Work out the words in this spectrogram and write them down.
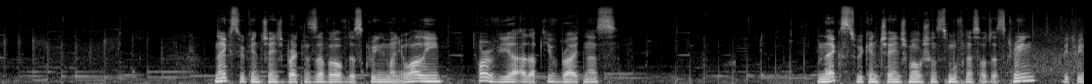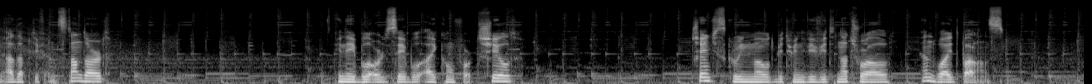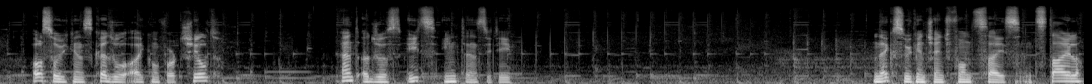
Next we can change brightness level of the screen manually or via adaptive brightness. Next we can change motion smoothness of the screen between adaptive and standard. Enable or disable eye comfort shield. Change screen mode between vivid natural and white balance. Also we can schedule eye comfort shield and adjust its intensity. Next we can change font size and style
